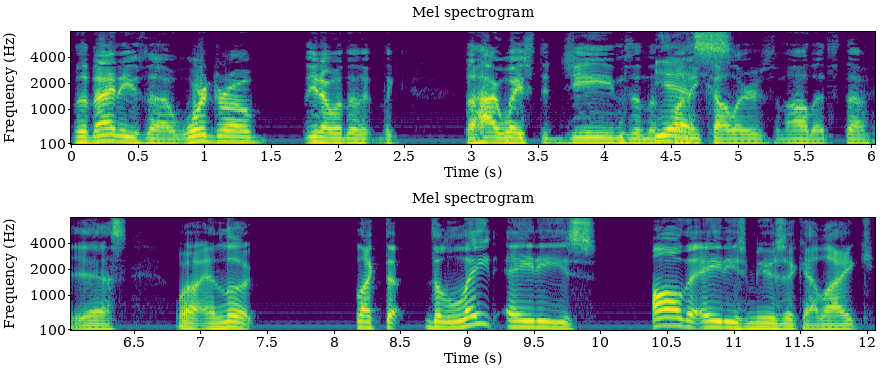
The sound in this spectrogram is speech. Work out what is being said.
the nineties uh, wardrobe. You know, the the, the high waisted jeans and the funny colors and all that stuff. Yes. Well, and look, like the the late '80s, all the '80s music I like.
